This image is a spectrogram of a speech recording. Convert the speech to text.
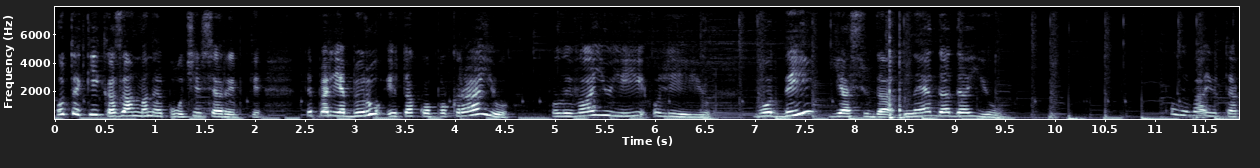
Отакий казан в мене получився рибки. Тепер я беру і тако по краю поливаю її олією. Води я сюди не додаю. Поливаю так.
